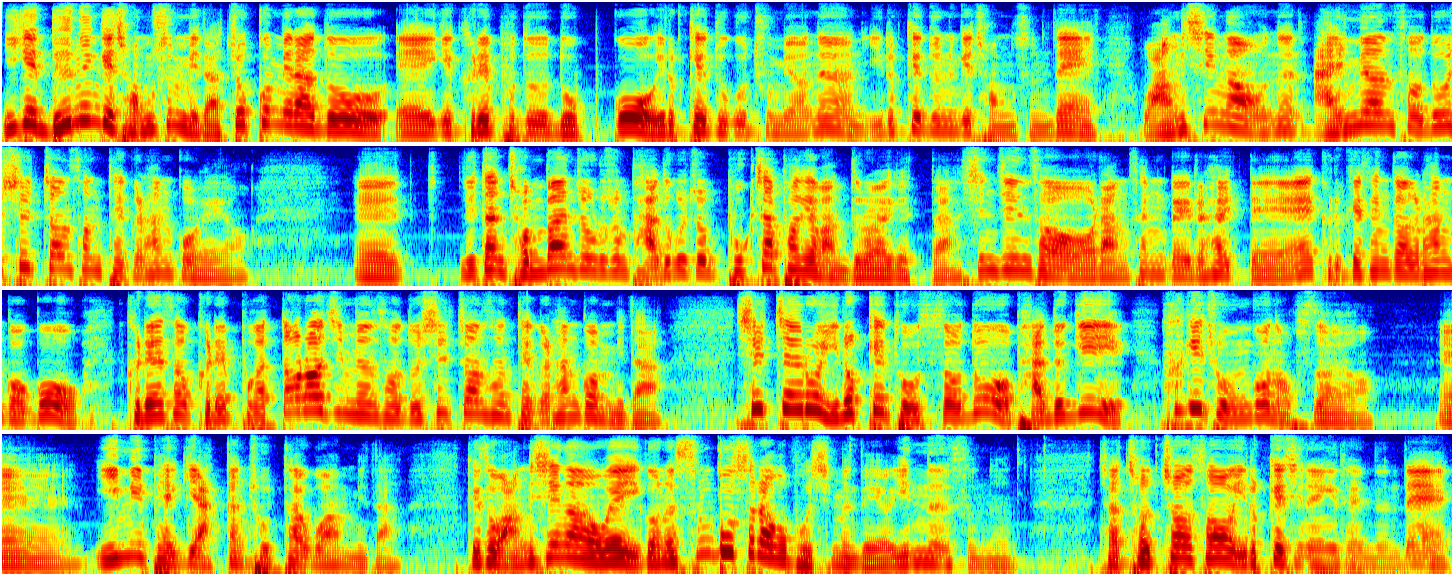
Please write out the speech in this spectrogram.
이게 느는 게 정수입니다. 조금이라도 예, 이게 그래프도 높고 이렇게 두고 두면은 이렇게 두는 게 정수인데 왕싱아오는 알면서도 실전 선택을 한 거예요. 예, 일단 전반적으로 좀 바둑을 좀 복잡하게 만들어야겠다. 신진서랑 상대를 할 때 그렇게 생각을 한 거고 그래서 그래프가 떨어지면서도 실전 선택을 한 겁니다. 실제로 이렇게 뒀어도 바둑이 흙이 좋은 건 없어요. 예, 이미 백이 약간 좋다고 합니다. 그래서 왕싱아오의 이거는 승부수라고 보시면 돼요. 있는 수는. 자, 젖혀서 이렇게 진행이 됐는데,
